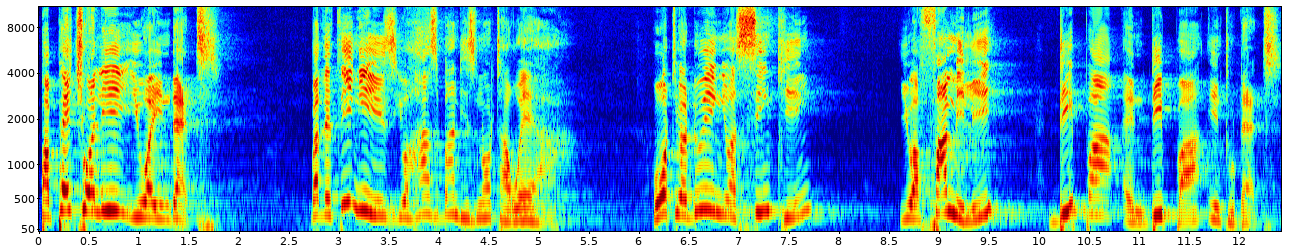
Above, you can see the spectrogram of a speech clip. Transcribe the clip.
perpetually you are in debt. But the thing is your husband is not aware. What you are doing you are sinking your family deeper and deeper into debt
